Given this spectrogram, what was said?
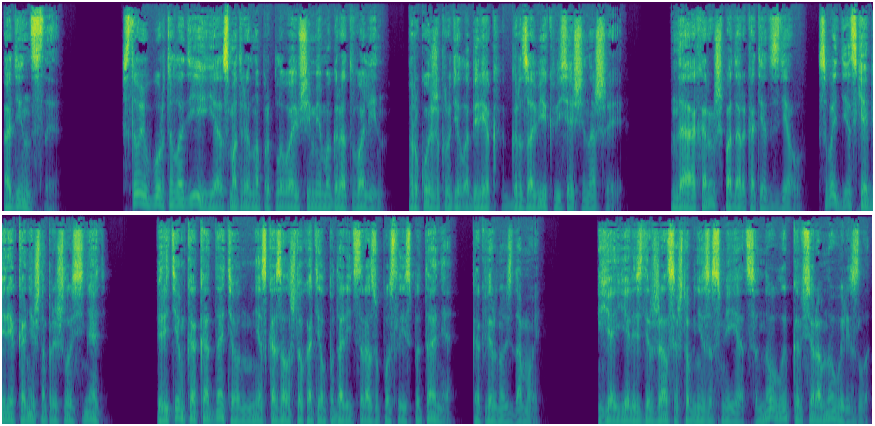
одиннадцатая. Стоя у борта ладьи, я смотрел на проплывающий мимо град Валин. Рукой же крутил оберег грозовик, висящий на шее. Да, хороший подарок отец сделал. Свой детский оберег, конечно, пришлось снять. Перед тем, как отдать, он мне сказал, что хотел подарить сразу после испытания, как вернусь домой. Я еле сдержался, чтобы не засмеяться, но улыбка все равно вылезла.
